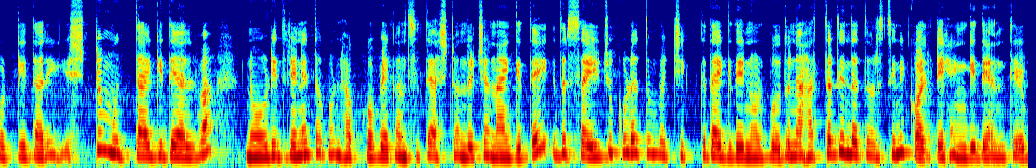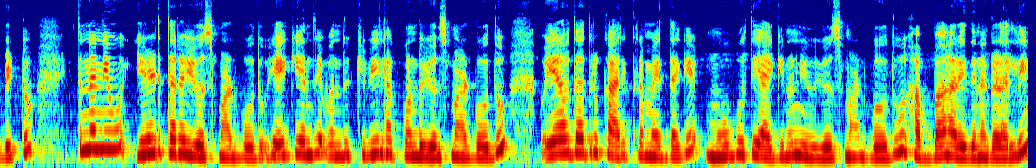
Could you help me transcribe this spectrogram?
ಕೊಟ್ಟಿದ್ದಾರೆ. ಎಷ್ಟು ಮುದ್ದಾಗಿದೆ ಅಲ್ವಾ? ನೋಡಿದ್ರೇ ತೊಗೊಂಡು ಹಾಕ್ಕೋಬೇಕನ್ಸುತ್ತೆ. ಅಷ್ಟೊಂದು ಚೆನ್ನಾಗಿದೆ. ಇದ್ರ ಸೈಜು ಕೂಡ ತುಂಬ ಚಿಕ್ಕದಾಗಿದೆ ನೋಡ್ಬೋದು. ನಾನು ಹತ್ತಿರದಿಂದ ತೋರಿಸ್ತೀನಿ. ಕ್ವಾಲಿಟಿ ಹೆಂಗಿದೆ ಅಂತ ಹೇಳ್ಬಿಟ್ಟು. ಇದನ್ನು ನೀವು ಎರಡು ಥರ ಯೂಸ್ ಮಾಡ್ಬೋದು. ಹೇಗೆ ಅಂದರೆ ಒಂದು ಕಿವಿಲಿ ಹಾಕ್ಕೊಂಡು ಯೂಸ್ ಮಾಡ್ಬೋದು. ಯಾವುದಾದ್ರೂ ಕಾರ್ಯಕ್ರಮ ಇದ್ದಾಗೆ ಮೂಗುತಿಯಾಗಿಯೂ ನೀವು ಯೂಸ್ ಮಾಡ್ಬೋದು. ಹಬ್ಬ, ಹರಿದಿನಗಳಲ್ಲಿ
